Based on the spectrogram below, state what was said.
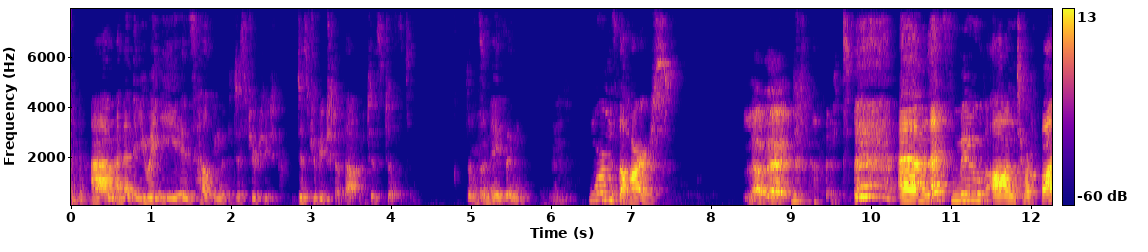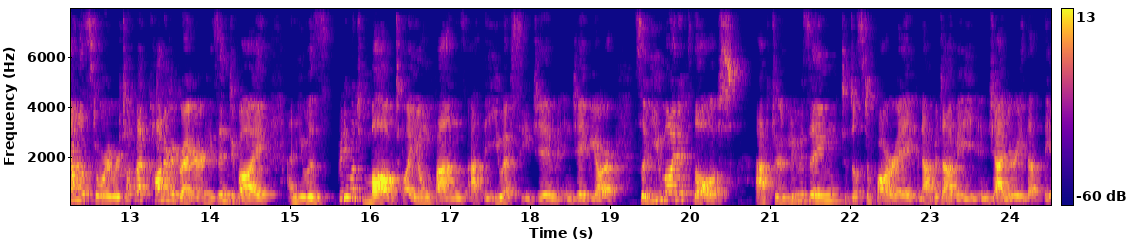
Um, and then the UAE is helping with the distribution distribution of that, which is just just amazing. amazing. Warms the heart. Love it. Um, let's move on to our final story. We're talking about Conor McGregor. He's in Dubai and he was pretty much mobbed by young fans at the UFC gym in JBR. So you might have thought after losing to Dustin Poirier in Abu Dhabi in January that the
